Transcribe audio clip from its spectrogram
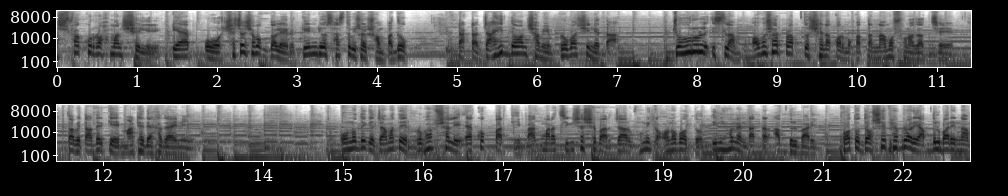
আশফাকুর রহমান শেলি, ট্যাব ও স্বেচ্ছাসেবক দলের কেন্দ্রীয় স্বাস্থ্য বিষয়ক সম্পাদক। ডাক্তার জাহিদ দেওয়ান স্বামী প্রবাসী নেতা। জহুরুল ইসলাম অবসরপ্রাপ্ত সেনা কর্মকর্তার নামও শোনা যাচ্ছে, তবে তাদেরকে মাঠে দেখা যায়নি। অন্যদিকে জামাতের প্রভাবশালী একক প্রার্থী বাগমারা চিকিৎসা সেবার যার ভূমিকা অনবদ্য, তিনি হলেন ডাক্তার আব্দুল বারী। গত দশই ফেব্রুয়ারি আব্দুল বারীর নাম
